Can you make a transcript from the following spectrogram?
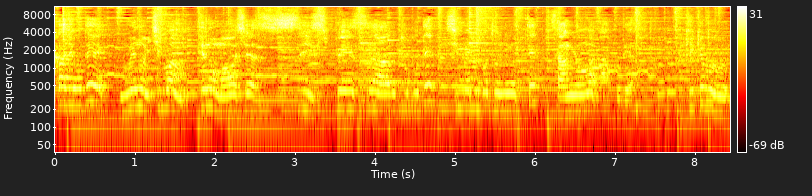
箇所で上の一番手の回しやすいスペースがあるとこで締めることによって作業が楽である。結局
